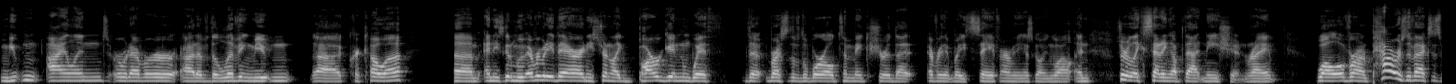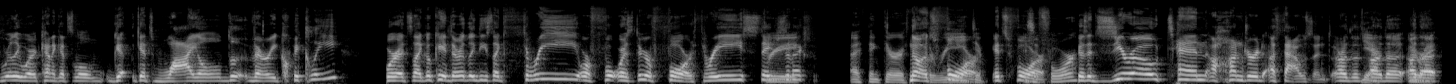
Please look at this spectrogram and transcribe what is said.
mutant island or whatever out of the living mutant uh Krakoa. Um, and he's gonna move everybody there and he's trying to like bargain with the rest of the world to make sure that everybody's safe and everything is going well and sort of like setting up that nation, right? While over on Powers of X is really where it kind of gets a little get, gets wild very quickly, where it's like, okay, there are like these like three or four, or is three or four, three stages of Three. X. I think there are No, it's three four. diff- it's four. It four? Because it's zero, ten, a hundred, a thousand are the Yeah, are the are the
